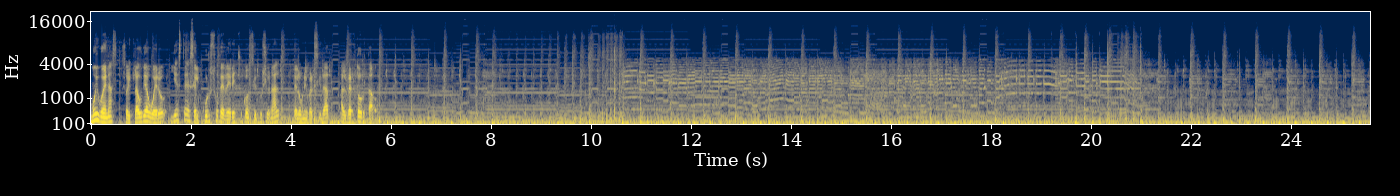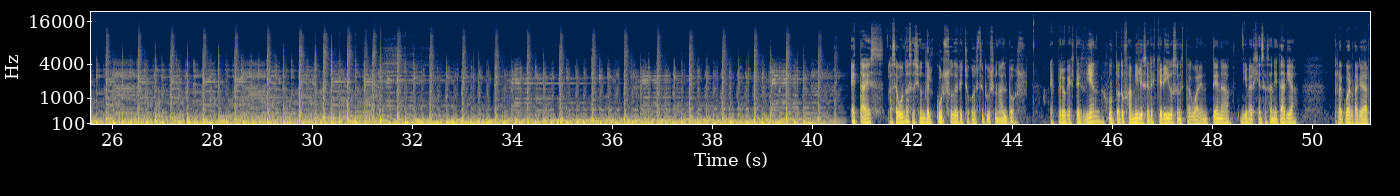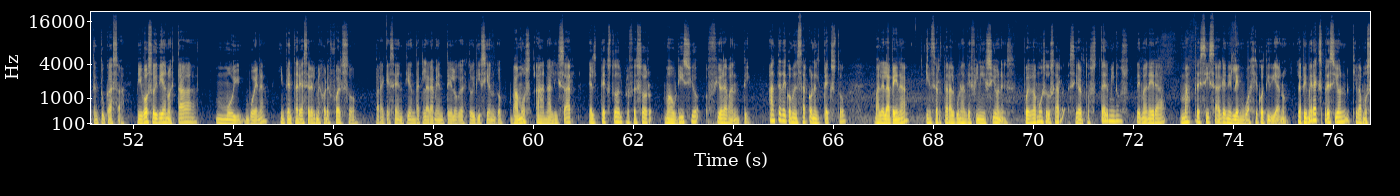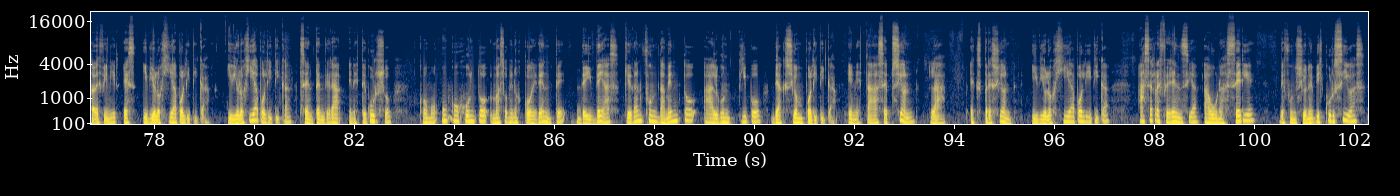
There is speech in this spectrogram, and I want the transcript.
Muy buenas, soy Claudia Agüero y este es el curso de Derecho Constitucional de la Universidad Alberto Hurtado. Esta es la segunda sesión del curso Derecho Constitucional 2. Espero que estés bien junto a tu familia y seres queridos en esta cuarentena y emergencia sanitaria. Recuerda quedarte en tu casa. Mi voz hoy día no está muy buena. Intentaré hacer el mejor esfuerzo para que se entienda claramente lo que estoy diciendo. Vamos a analizar el texto del profesor Mauricio Fioravanti. Antes de comenzar con el texto, vale la pena insertar algunas definiciones pues vamos a usar ciertos términos de manera más precisa que en el lenguaje cotidiano. La primera expresión que vamos a definir es ideología política. Ideología política se entenderá en este curso como un conjunto más o menos coherente de ideas que dan fundamento a algún tipo de acción política. En esta acepción, la expresión ideología política hace referencia a una serie de funciones discursivas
